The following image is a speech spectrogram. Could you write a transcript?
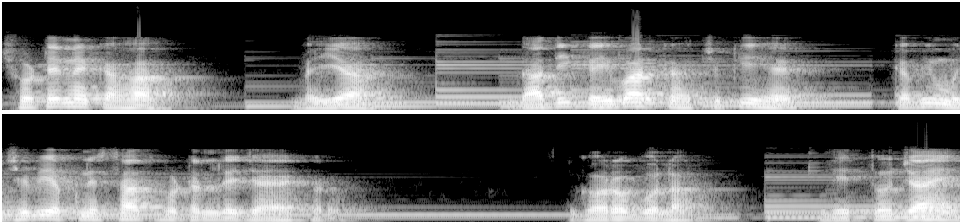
छोटे ने कहा, भैया, दादी कई बार कह चुकी है, कभी मुझे भी अपने साथ होटल ले जाया करो। गौरव बोला, ले तो जाए,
